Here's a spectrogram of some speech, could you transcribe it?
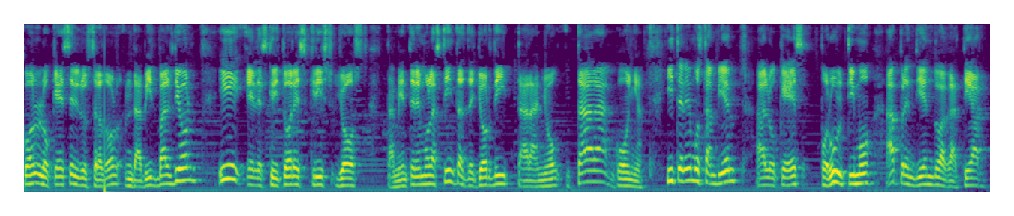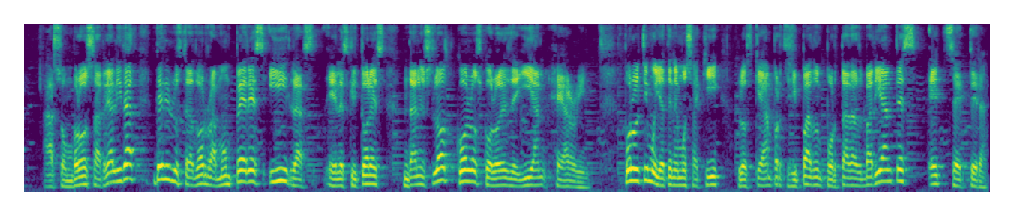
con lo que es el ilustrador David Baldión. Y el escritor es Chris Jost. También tenemos las tintas de Jordi Taraño, Taragoña. Y tenemos también a lo que es por último Aprendiendo a gatear asombrosa realidad del ilustrador Ramón Pérez y las, el escritor es Dan Slott con los colores de Ian Herring. Por último ya tenemos aquí los que han participado en portadas variantes, etcétera.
